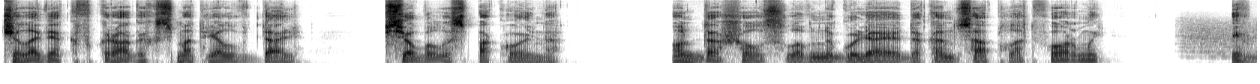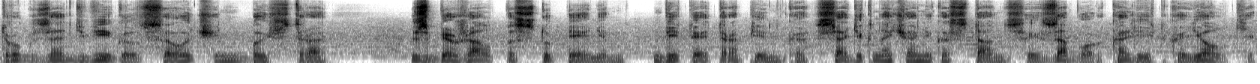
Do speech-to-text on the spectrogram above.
Человек в крагах смотрел вдаль. Все было спокойно. Он дошел, словно гуляя до конца платформы, и вдруг задвигался очень быстро. Сбежал по ступеням, битая тропинка, садик начальника станции, забор, калитка, елки,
